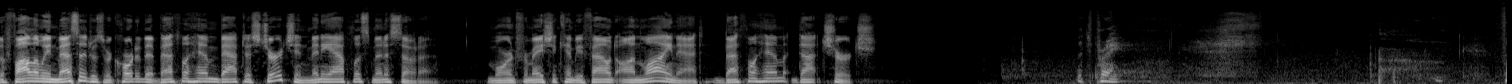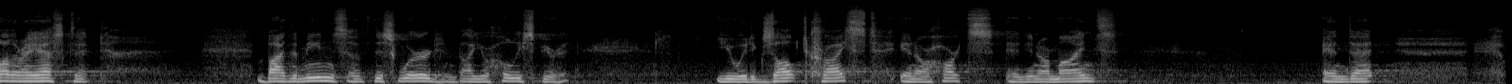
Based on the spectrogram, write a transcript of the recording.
The following message was recorded at Bethlehem Baptist Church in Minneapolis, Minnesota. More information can be found online at bethlehem.church. Let's pray. Father, I ask that by the means of this word and by your Holy Spirit, you would exalt Christ in our hearts and in our minds, and that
